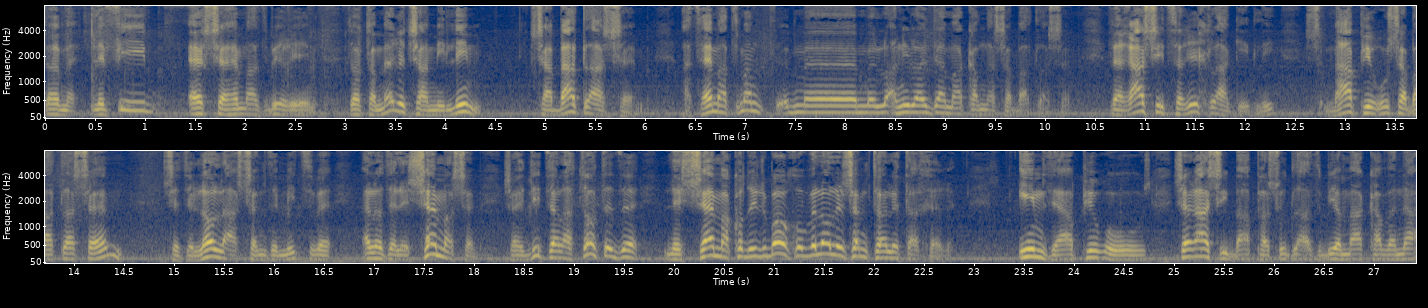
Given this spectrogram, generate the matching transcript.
זאת אומרת, לפי איך שהם מסבירים, זאת אומרת שהמילים שבת להשם, אז הם עצמם, אני לא יודע מה הכוונה שבת להשם. ורש"י צריך להגיד לי, מה הפירוש שבת להשם? שזה לא להשם זה מצווה, אלא זה לשם השם. שהיהודי צריך לעשות את זה לשם הקודש ברוך הוא ולא לשם תועלת אחרת. אם זה הפירוש, שרש"י בא פשוט להסביר מה הכוונה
